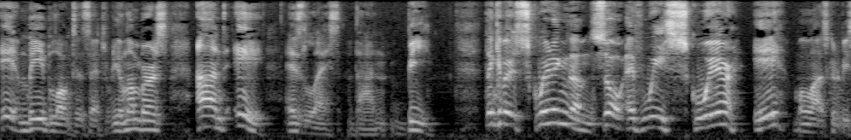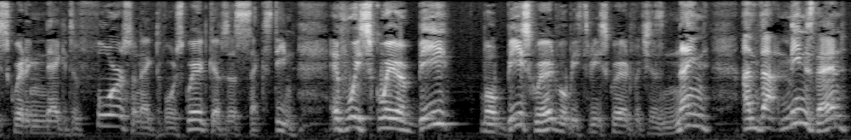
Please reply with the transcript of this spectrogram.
A and B belong to the set of real numbers, and A is less than B. Think about squaring them. So if we square a, well that's going to be squaring negative 4, so negative 4 squared gives us 16. If we square b, well b squared will be 3 squared which is 9, and that means then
